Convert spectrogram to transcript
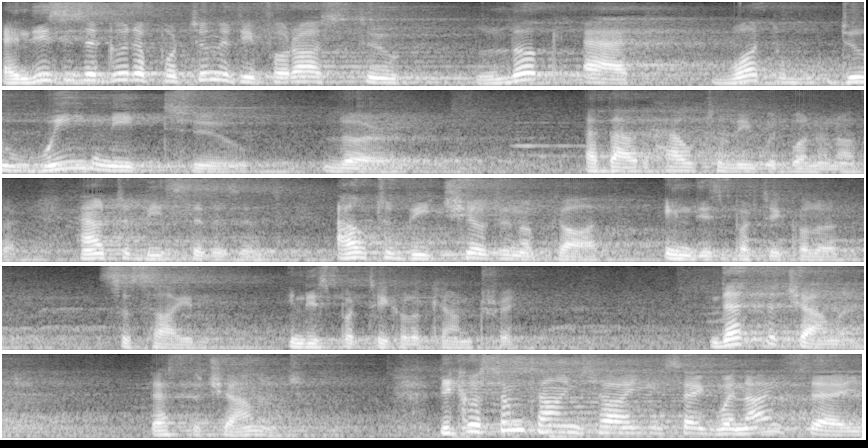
And this is a good opportunity for us to look at what do we need to learn about how to live with one another, how to be citizens, how to be children of God in this particular society, in this particular country. That's the challenge. That's the challenge. Because sometimes I say, when I say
